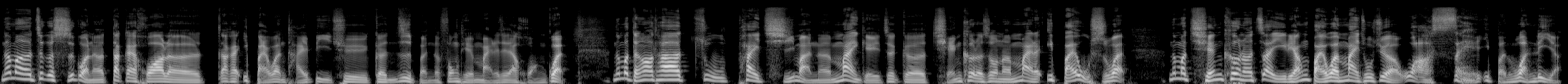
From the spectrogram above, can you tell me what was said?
那么这个使馆呢，大概花了大概一百万台币去跟日本的丰田买了这台皇冠。那么等到他驻派期满呢，卖给这个前客的时候呢，卖了一百五十万。那么前客呢，再以两百万卖出去啊，哇塞，一本万利啊！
